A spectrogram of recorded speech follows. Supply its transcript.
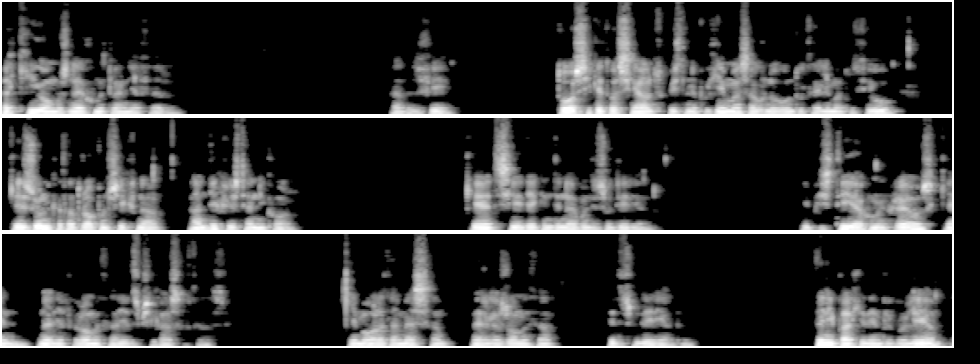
Αρκεί όμως να έχουμε το ενδιαφέρον. Αδελφοί, τόσοι και τόσοι άνθρωποι στην εποχή μας αγνοούν το θέλημα του Θεού και ζουν κατά τρόπον συχνά αντιχριστιανικών και έτσι διακινδυνεύουν τη σωτηρία τους. Οι πιστοί έχουμε χρέος και να ενδιαφερόμεθα για τις ψυχάς αυτές και με όλα τα μέσα να εργαζόμεθα για τη σωτηρία του. Δεν υπάρχει διαμφιβολία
